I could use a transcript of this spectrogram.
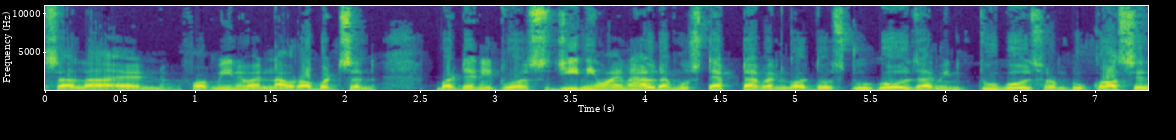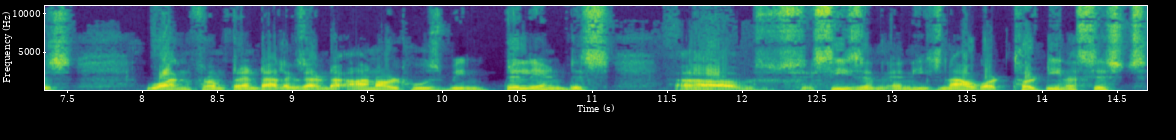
Salah, and Firmino, and now Robertson. But then it was Gini Wijnaldum who stepped up and got those two goals. I mean, two goals from two crosses, one from Trent Alexander-Arnold, who's been brilliant this uh, season, and he's now got 13 assists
